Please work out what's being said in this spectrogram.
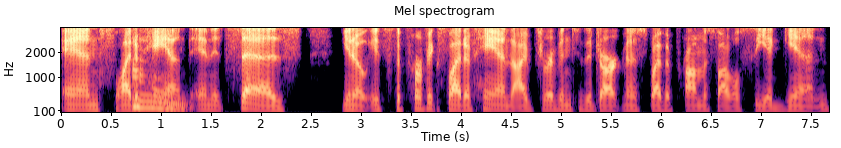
and sleight of mm. hand and it says you know it's the perfect sleight of hand i've driven to the darkness by the promise i will see again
